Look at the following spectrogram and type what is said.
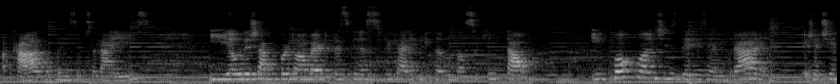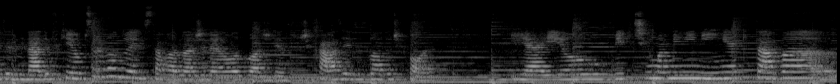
a casa pra recepcionar eles. E eu deixava o portão aberto para as crianças ficarem brincando no nosso quintal. E pouco antes deles entrarem, eu já tinha terminado e fiquei observando eles. Estava na janela do lado de dentro de casa e eles do lado de fora. E aí eu vi que tinha uma menininha que tava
